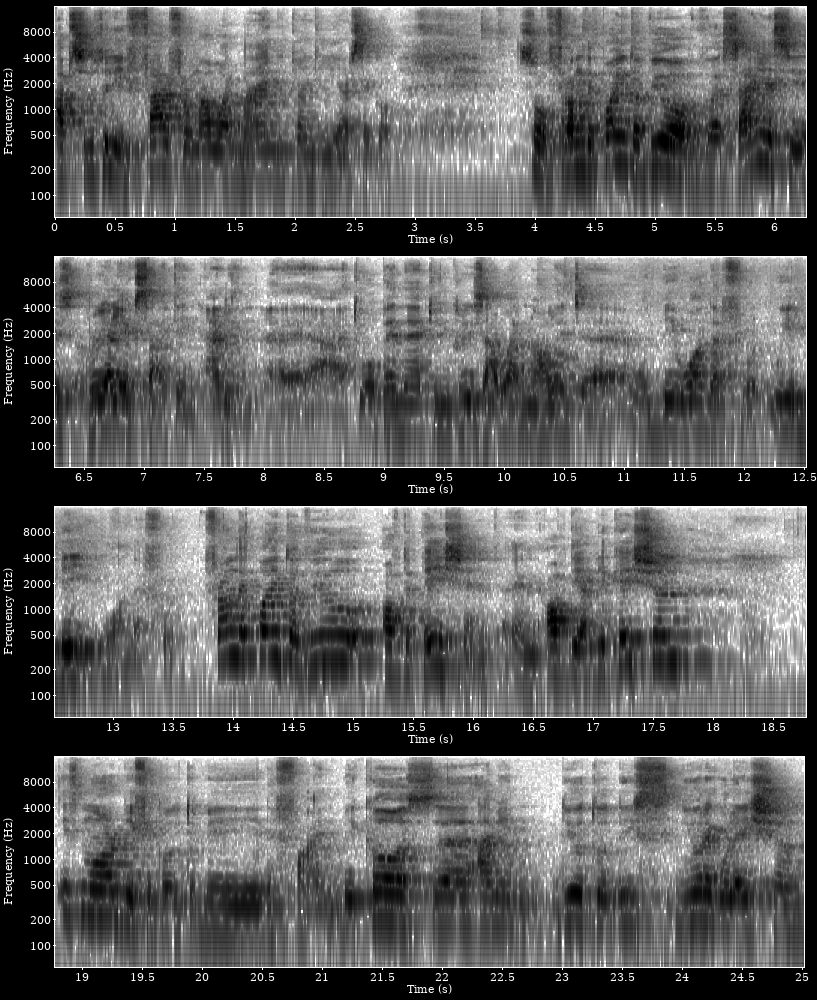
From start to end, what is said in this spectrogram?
absolutely far from our mind 20 years ago. So from the point of view of uh, science is really exciting. I mean, uh, to open, uh, to increase our knowledge uh, would be wonderful, will be wonderful. From the point of view of the patient and of the application, is more difficult to be defined because uh, I mean due to this new regulation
